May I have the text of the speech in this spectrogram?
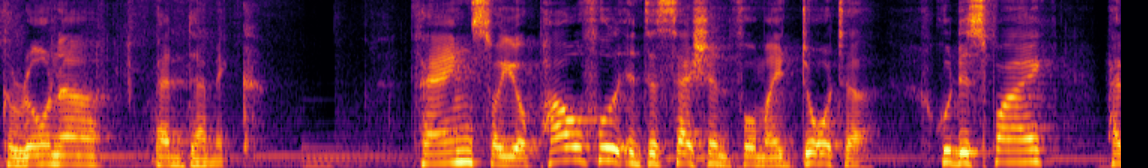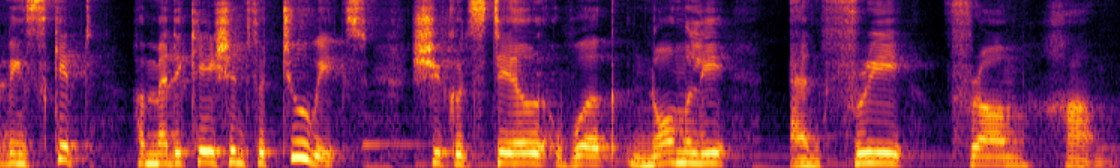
corona pandemic. Thanks for your powerful intercession for my daughter, who, despite having skipped her medication for two weeks, she could still work normally and free from harm.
